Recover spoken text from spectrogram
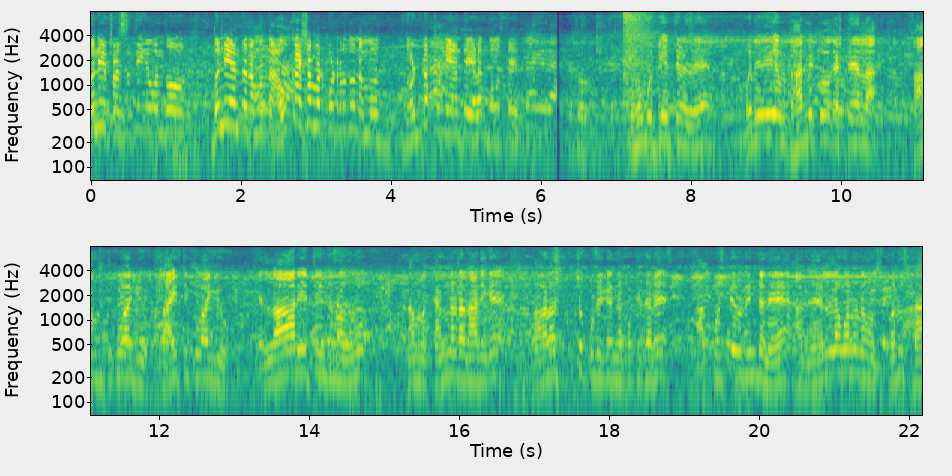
ಬನ್ನಿ ಪ್ರಶಸ್ತಿಗೆ ಒಂದು ಬನ್ನಿ ಅಂತ ನಮ್ಮನ್ನು ಅವಕಾಶ ಮಾಡಿಕೊಟ್ಟಿರೋದು ನಮ್ಮ ದೊಡ್ಡ ಪುಣ್ಯ ಅಂತ ಹೇಳಕ್ ಭಾವಿಸ್ತಾ ಇದ್ದೀನಿ ಬಹುಮುಖಿ ಅಂತ ಹೇಳಿದ್ರೆ ಬರೀ ಧಾರ್ಮಿಕವಾಗಿ ಅಷ್ಟೇ ಅಲ್ಲ, ಸಾಂಸ್ಕೃತಿಕವಾಗಿಯೂ, ಸಾಹಿತ್ಯಿಕವಾಗಿಯೂ ಎಲ್ಲ ರೀತಿಯಿಂದಲೂ ಅವರು ನಮ್ಮ ಕನ್ನಡ ನಾಡಿಗೆ ಬಹಳಷ್ಟು ಕೊಡುಗೆಯನ್ನು ಕೊಟ್ಟಿದ್ದಾರೆ. ಆ ಕೊಟ್ಟಿರೋದ್ರಿಂದನೇ ಅದನ್ನೆಲ್ಲವನ್ನು ನಾವು ಸ್ಮರಿಸ್ತಾ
